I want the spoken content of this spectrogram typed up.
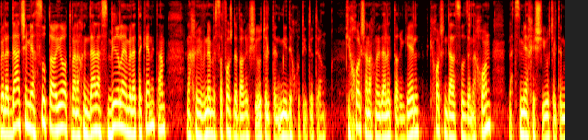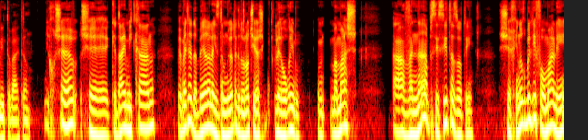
ולדעת שהם יעשו טעויות ואנחנו נדע להסביר להם ולתקן איתם, אנחנו נבנה בסופו של דבר אישיות של תלמיד איכותית יותר. ככל שאנחנו נדע לתרגל, ככל שנדע לעשות זה נכון, נצמיח אישיות של תלמיד טובה יותר. אני חושב שכדאי מכאן באמת לדבר על ההזדמנויות הגדולות שיש להורים. ממש ההבנה הבסיסית הזאתי, שחינוך בלתי פורמלי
